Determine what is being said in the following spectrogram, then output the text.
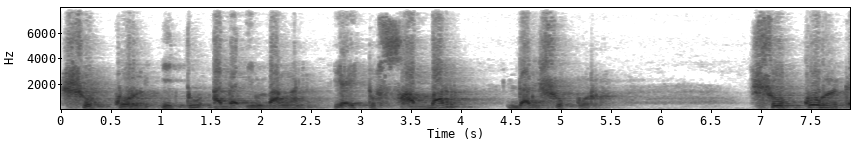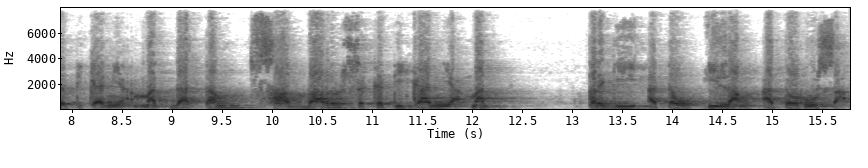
syukur itu ada imbangan. Yaitu sabar dan syukur. Syukur ketika nikmat datang. Sabar seketika nikmat pergi atau hilang atau rusak.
